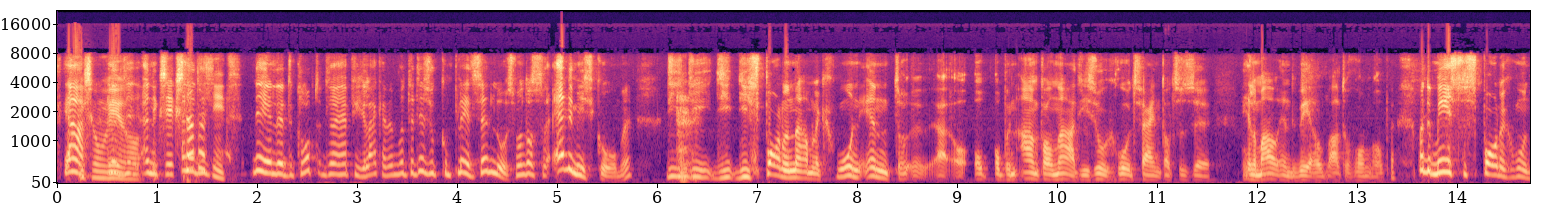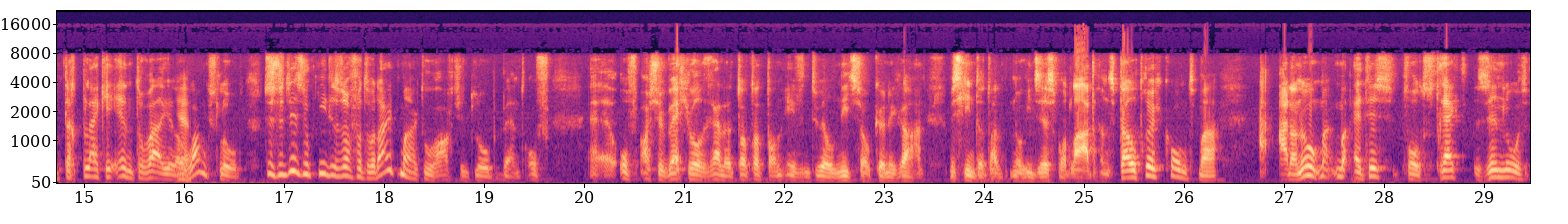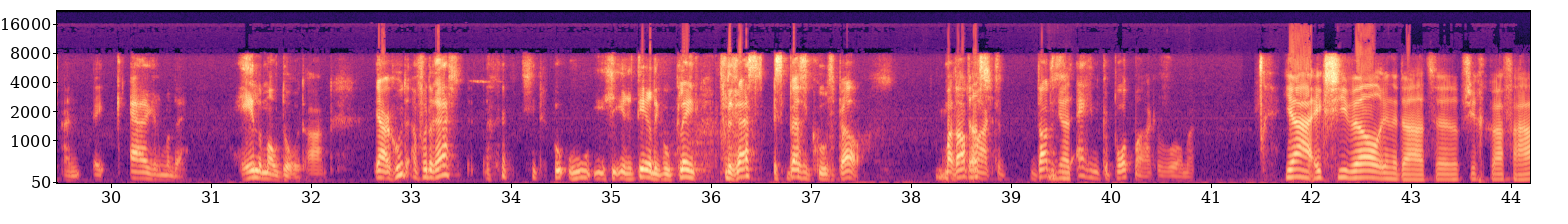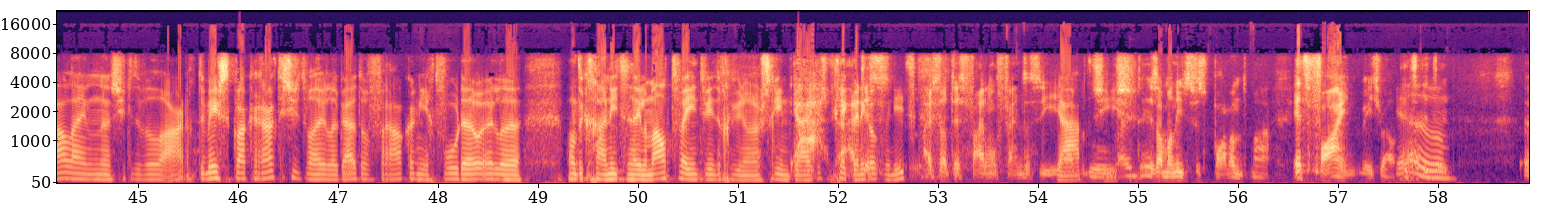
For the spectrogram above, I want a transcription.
ja, in zo'n wereld? en- ik, snap dat het niet. Nee, dat klopt, daar heb je gelijk aan. Want het is ook compleet zinloos. Want als er enemies komen, die, die, die, die spawnen namelijk gewoon in ter- eh, op, op een aantal na die zo groot zijn dat ze ze helemaal in de wereld laten rondlopen. Maar de meeste spawnen gewoon ter plekke in terwijl je er Ja. langs loopt. Dus het is ook niet alsof het wat uitmaakt hoe hard je aan het lopen bent. Of, eh, of als je weg wil rennen, dat dat dan eventueel niet zou kunnen gaan. Misschien dat dat nog iets is wat later in het spel terugkomt, maar I, I don't know. Maar, maar het is volstrekt zinloos en ik erger me er helemaal dood aan. Ja, goed. En voor de rest, hoe, hoe geïrriteerd ik ook klink, voor de rest is het best een cool spel. Maar dat, maakt het, dat is ja. het echt een kapot maken voor me. Ja, ik zie wel inderdaad. eh, op zich qua verhaallijn eh, ziet het er wel aardig. Tenminste, qua karakter ziet het wel heel leuk uit. Over verhaal kan ik niet echt voordelen. Want ik ga niet helemaal 22 uur naar een stream kijken. Zo gek ben ik is- ook weer niet. Het is Final Fantasy. Ja, precies. Het is allemaal niet zo spannend, maar it's fine, weet je wel. Ja, eh,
